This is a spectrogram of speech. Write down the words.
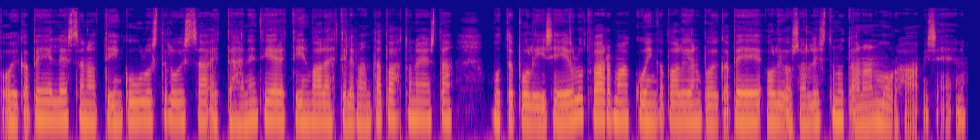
Poika Belle sanottiin kuulusteluissa, että hänen tiedettiin valehtelevan tapahtuneesta, mutta poliisi ei ollut varma, kuinka paljon poika B oli osallistunut Anan murhaamiseen.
